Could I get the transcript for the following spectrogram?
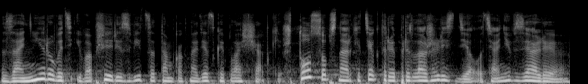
зонировать и вообще резвиться там, как на детской площадке. Что, собственно, архитекторы предложили сделать? Они взяли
